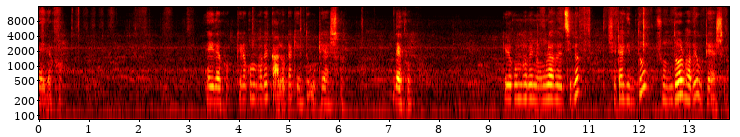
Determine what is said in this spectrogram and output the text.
এই দেখো। এই দেখো কীরকমভাবে কালোটা কিন্তু উঠে আসলো। দেখো কীরকমভাবে নোংরা হয়েছিল, সেটা কিন্তু সুন্দরভাবে উঠে আসলো।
